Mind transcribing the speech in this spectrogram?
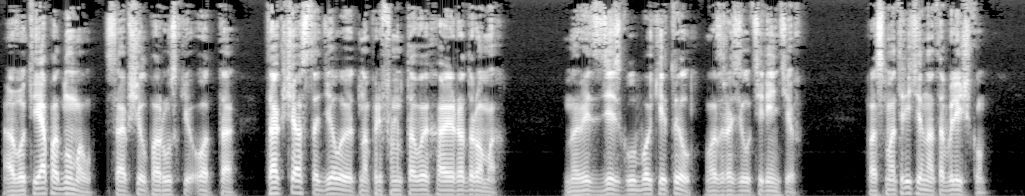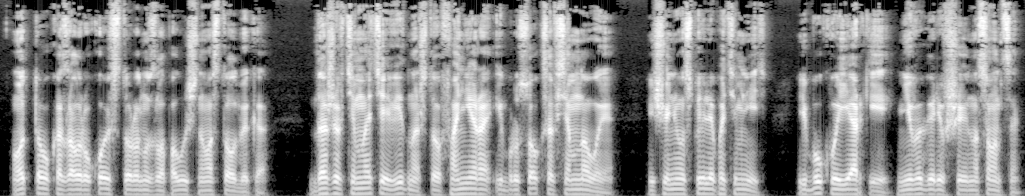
А вот я подумал, сообщил по-русски Отто. Так часто делают на прифронтовых аэродромах. Но ведь здесь глубокий тыл, возразил Терентьев. Посмотрите на табличку. Отто указал рукой в сторону злополучного столбика. Даже в темноте видно, что фанера и брусок совсем новые, еще не успели потемнеть и буквы яркие, не выгоревшие на солнце.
